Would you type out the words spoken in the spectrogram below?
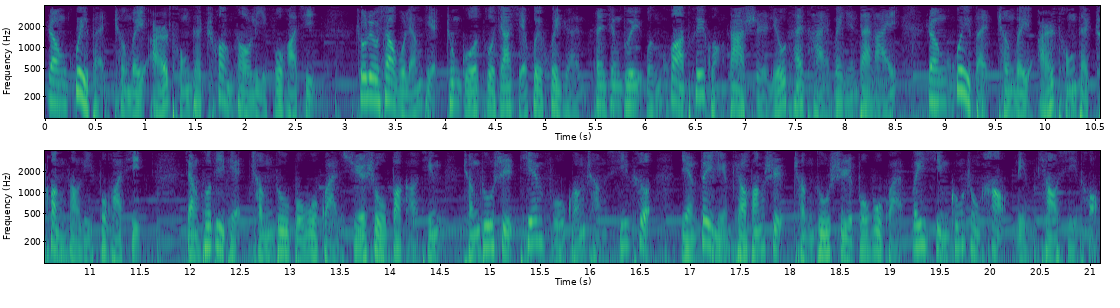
让绘本成为儿童的创造力孵化器》。周六下午两点，中国作家协会会员、三星堆文化推广大使刘彩彩为您带来《让绘本成为儿童的创造力孵化器》。讲座地点：成都博物馆学术报告厅，成都市天府广场西侧。免费领票方式：成都市博物馆微信公众号领票系统。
